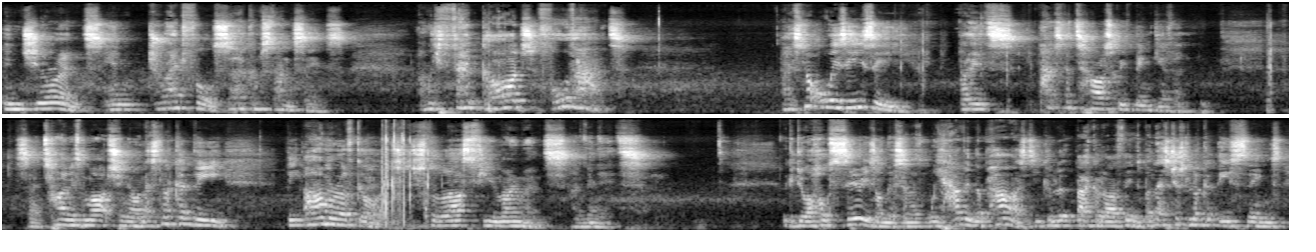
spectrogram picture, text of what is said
endurance in dreadful circumstances. And we thank God for that. And it's not always easy, but it's that's the task we've been given. So time is marching on. Let's look at the the armor of God, just the last few moments and minutes. We could do a whole series on this, and we have in the past. You can look back at our things, but let's just look at these things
